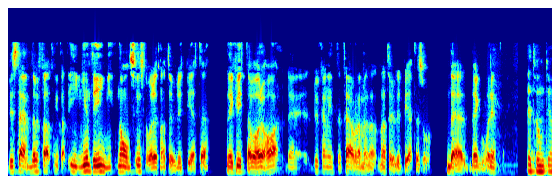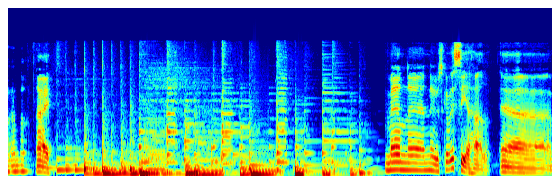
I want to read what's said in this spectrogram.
bestämda uppfattningen att ingenting någonsin slår ett naturligt bete. Det kvittar vad du har. Det, du kan inte tävla med ett naturligt bete så. Det, det går inte. Det tror inte jag heller. Nej. Men eh, nu ska vi se här. Eh,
